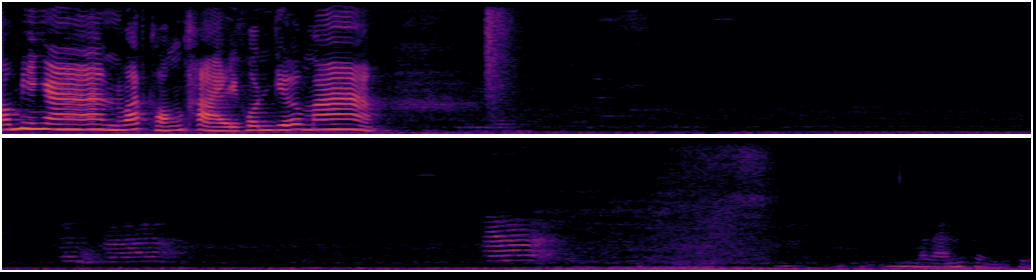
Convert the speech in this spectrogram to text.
เขามีงานวัดของไข่คนเยอะมาก มาร้านแต่งตัว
